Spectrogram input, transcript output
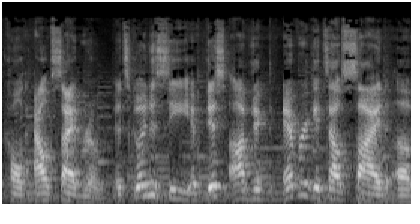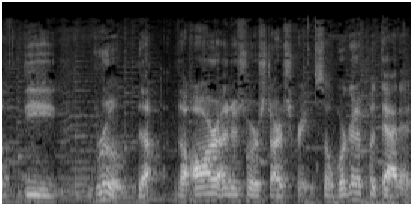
called outside room. It's going to see if this object ever gets outside of the room, the, the R underscore start screen. So we're going to put that in.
